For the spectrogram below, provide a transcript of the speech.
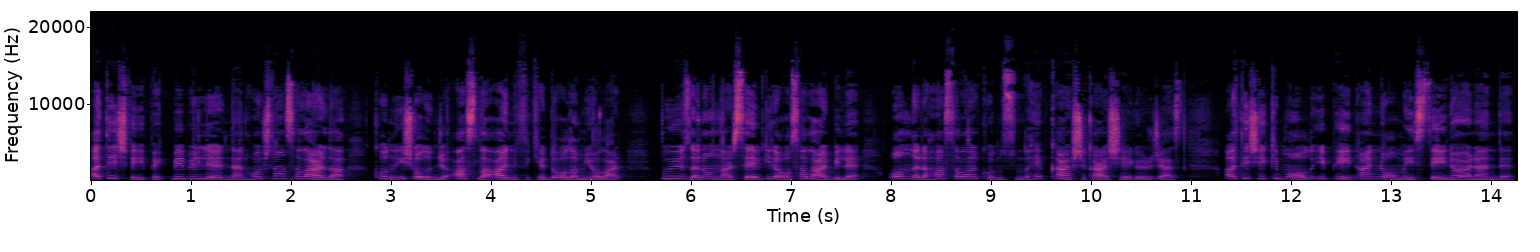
Ateş ve İpek birbirlerinden hoşlansalar da konu iş olunca asla aynı fikirde olamıyorlar. Bu yüzden onlar sevgili olsalar bile onları hastalar konusunda hep karşı karşıya göreceğiz. Ateş Hekimoğlu İpek'in anne olma isteğini öğrendi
